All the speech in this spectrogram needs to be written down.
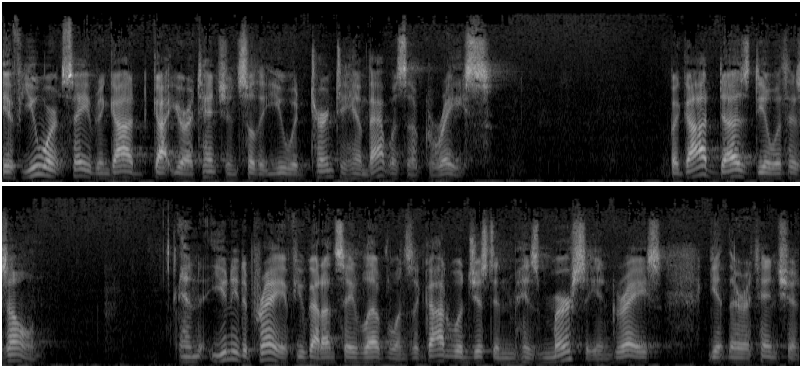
If you weren't saved and God got your attention so that you would turn to him, that was a grace. But God does deal with his own. And you need to pray if you've got unsaved loved ones that God would just, in his mercy and grace, get their attention.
